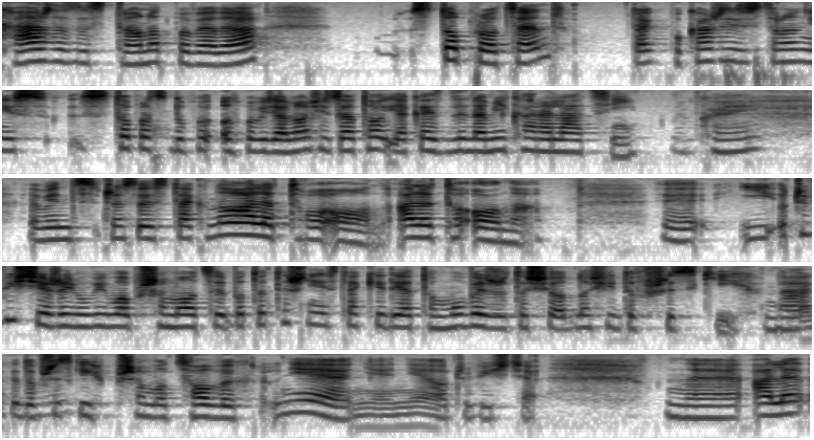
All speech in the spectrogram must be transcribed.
każda ze stron odpowiada 100%, tak? Po każdej ze stron jest 100% odpo- odpowiedzialności za to, jaka jest dynamika relacji. Okej. A więc często jest tak, no ale to on, ale to ona. Y, I oczywiście, jeżeli mówimy o przemocy, bo to też nie jest tak, kiedy ja to mówię, że to się odnosi do wszystkich, tak? do wszystkich przemocowych. Nie, nie, nie, oczywiście. Y, Ale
